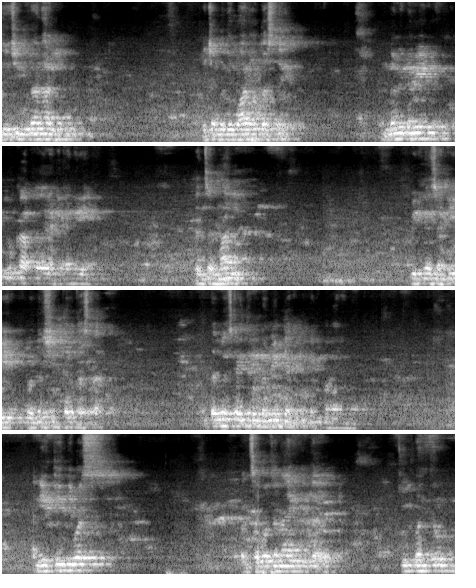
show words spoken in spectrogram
ज्याची उलाढाल त्याच्यामध्ये वाढ होत असते. नवीन नवीन लोक आपल्या या ठिकाणी त्यांचा माल विकण्यासाठी प्रदर्शित करत असतात. दरवेळेस काहीतरी नवीन त्या ठिकाणी बघायला मिळतं. आणि हे तीन दिवस पण सर्वजण आहे तिथं. चूल बंद करून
